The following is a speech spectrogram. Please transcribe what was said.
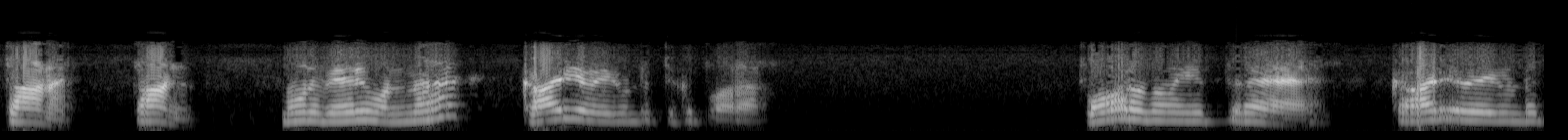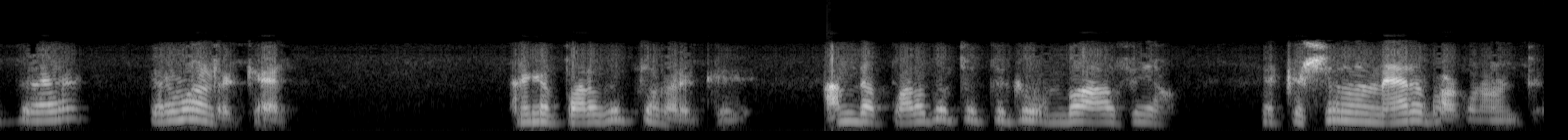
தான தான் மூணு பேரும் ஒன்னா காரிய வைகுண்டத்துக்கு போறார். போற சமயத்துல காரிய வைகுண்டத்துல பெருமாள் இருக்கார். எனக்கு பரதத்துவம் இருக்கு. அந்த பரதத்துவத்துக்கு ரொம்ப ஆசையம். இந்த கிருஷ்ணனை நேரம் பார்க்கணும்ட்டு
